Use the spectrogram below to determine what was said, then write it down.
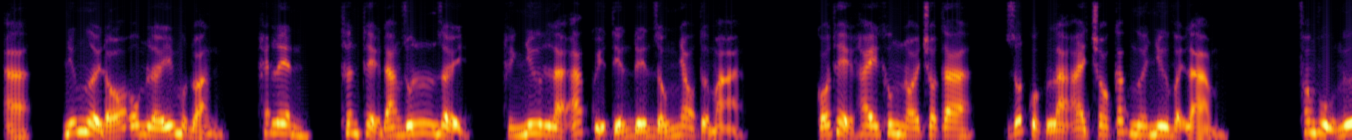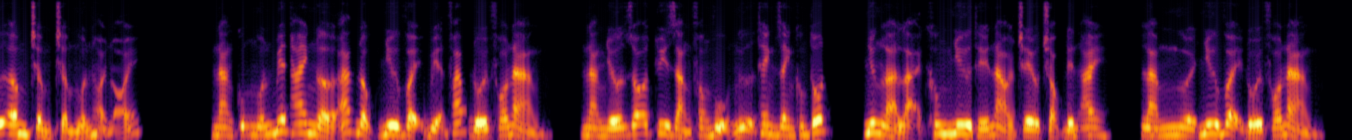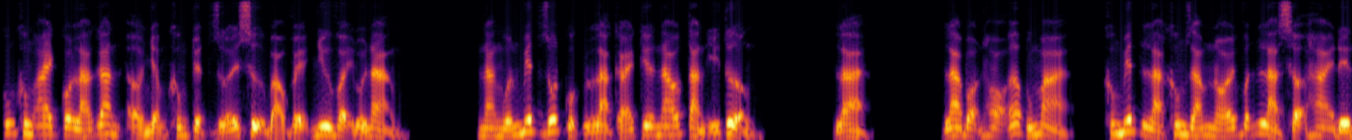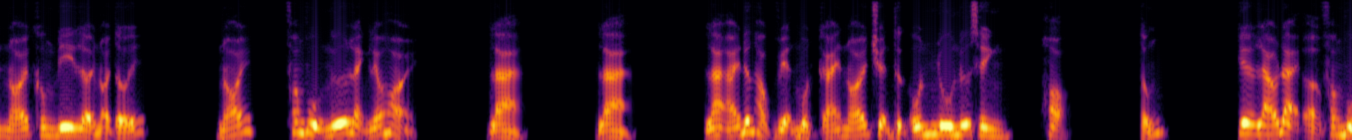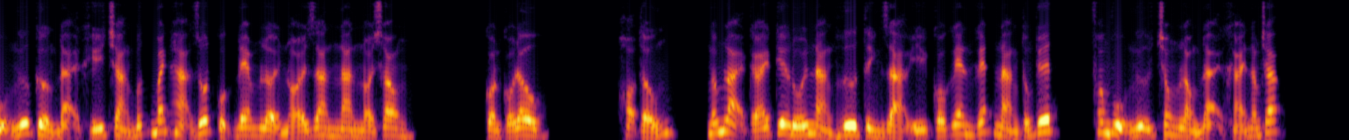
À, những người đó ôm lấy một đoàn, hét lên, thân thể đang run rẩy, hình như là ác quỷ tiến đến giống nhau tựa mà. Có thể hay không nói cho ta, rốt cuộc là ai cho các ngươi như vậy làm? Phong vụ ngữ âm trầm trầm muốn hỏi nói. Nàng cũng muốn biết ai ngờ ác độc như vậy biện pháp đối phó nàng. Nàng nhớ rõ tuy rằng phong vụ ngữ thanh danh không tốt, nhưng là lại không như thế nào trêu chọc đến ai, làm người như vậy đối phó nàng, cũng không ai có lá gan ở nhậm không tuyệt dưới sự bảo vệ như vậy đối nàng. Nàng muốn biết rốt cuộc là cái kia nao tàn ý tưởng. Là, là bọn họ ấp đúng mà, không biết là không dám nói vẫn là sợ hai đến nói không đi lời nói tới. Nói, phong vụ ngữ lạnh lẽo hỏi. Là, là, là ái đức học viện một cái nói chuyện thực ôn nhu nữ sinh, họ, tống kia lão đại ở phong vụ ngữ cường đại khí chàng bức bách hạ rốt cuộc đem lời nói gian nan nói xong. Còn có đâu? Họ tống, ngẫm lại cái kia đối nàng hư tình giả ý có ghen ghét nàng tống tuyết, phong vụ ngữ trong lòng đại khái nắm chắc.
